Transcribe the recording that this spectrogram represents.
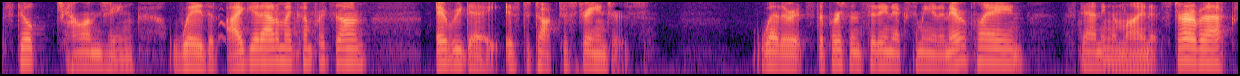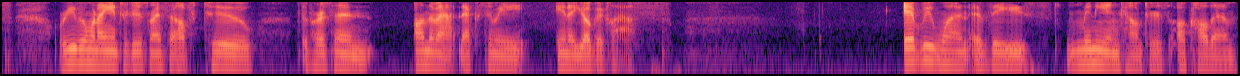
still challenging way that I get out of my comfort zone every day is to talk to strangers. Whether it's the person sitting next to me in an airplane, standing in line at Starbucks, or even when I introduce myself to the person on the mat next to me in a yoga class. Every one of these mini encounters, I'll call them,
